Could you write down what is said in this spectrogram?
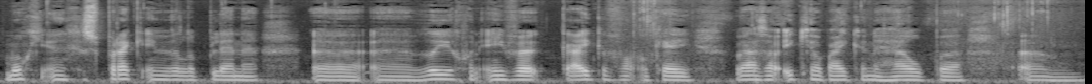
mocht je een gesprek in willen plannen, uh, uh, wil je gewoon even kijken van oké, waar zou ik jou bij kunnen helpen? Um,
